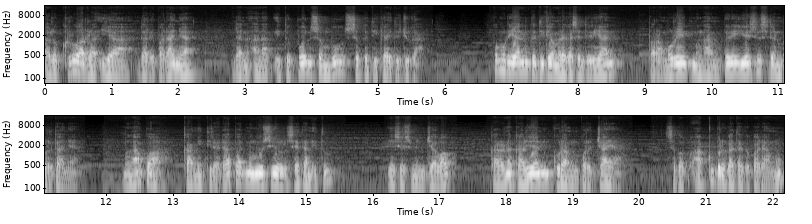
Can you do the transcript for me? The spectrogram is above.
lalu keluarlah ia daripadanya, dan anak itu pun sembuh seketika itu juga. Kemudian ketika mereka sendirian, para murid menghampiri Yesus dan bertanya, Mengapa kami tidak dapat mengusir setan itu? Yesus menjawab, karena kalian kurang percaya. Sebab aku berkata kepadamu,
